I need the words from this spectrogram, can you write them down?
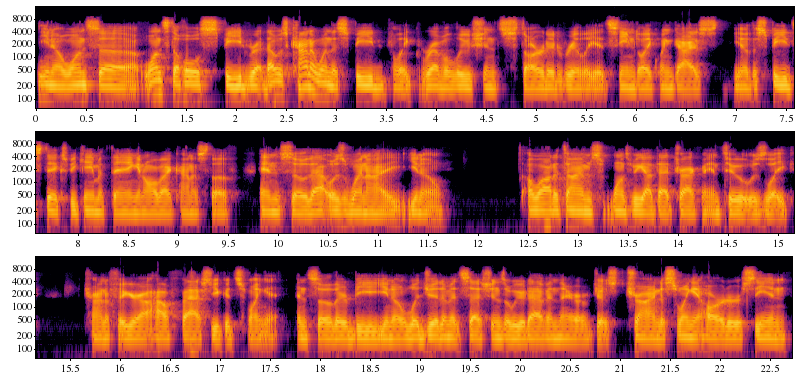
You know, once uh once the whole speed re- that was kind of when the speed like revolution started. Really, it seemed like when guys, you know, the speed sticks became a thing and all that kind of stuff. And so that was when I, you know, a lot of times once we got that TrackMan too, it was like trying to figure out how fast you could swing it. And so there'd be, you know, legitimate sessions that we would have in there of just trying to swing it harder, seeing,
